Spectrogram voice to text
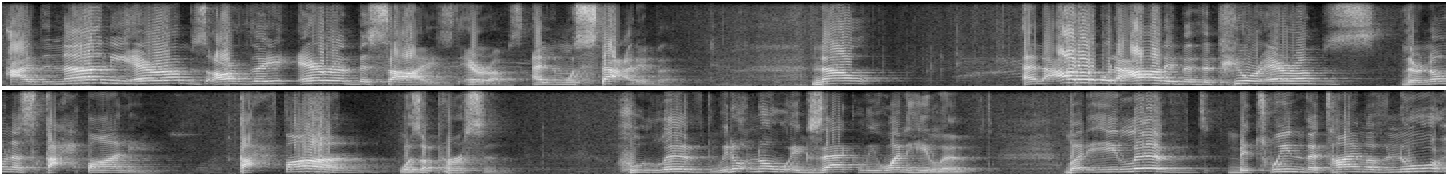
Adnani Arabs are the Arabicized Arabs, Al-Musta'riba. Now, Al-Arab al-Ariba, the pure Arabs, they're known as Qahtani. Qahtan was a person who lived, we don't know exactly when he lived, but he lived between the time of Nuh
